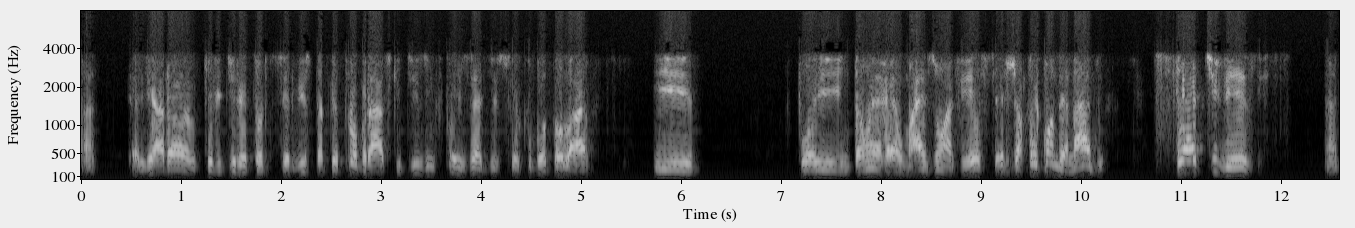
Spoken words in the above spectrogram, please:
Né? Ele era aquele diretor de serviço da Petrobras, que dizem que foi Zé Disseu que botou lá, e foi, então, é réu mais uma vez. Ele já foi condenado sete vezes. Né?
